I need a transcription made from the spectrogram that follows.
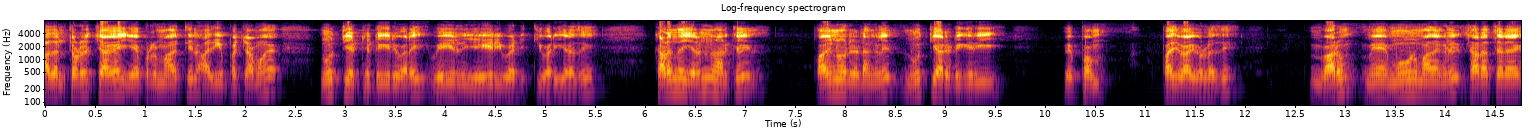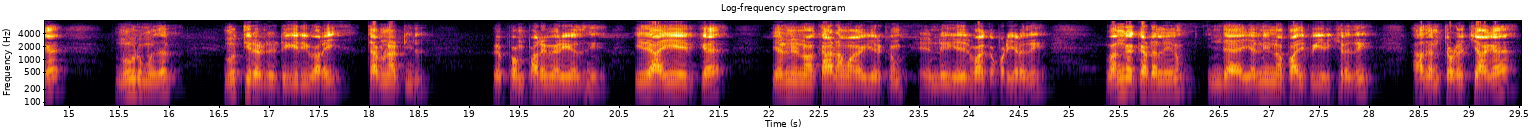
அதன் தொடர்ச்சியாக ஏப்ரல் மாதத்தில் அதிகபட்சமாக நூற்றி எட்டு டிகிரி வரை வெயில் எகிரி வடித்து வருகிறது. கடந்த இரண்டு நாட்களில் பதினோரு இடங்களில் நூற்றி ஆறு டிகிரி வெப்பம் பதிவாகியுள்ளது. வரும் மே மூணு மாதங்களில் சராசரியாக நூறு முதல் நூற்றி ரெண்டு டிகிரி வரை தமிழ்நாட்டில் வெப்பம் பரவி இது அதிகரிக்க எல்நினோ காரணமாக இருக்கும் என்று எதிர்பார்க்கப்படுகிறது. வங்கக்கடலிலும் இந்த எல்நினோ பாதிப்பு இருக்கிறது. அதன் தொடர்ச்சியாக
